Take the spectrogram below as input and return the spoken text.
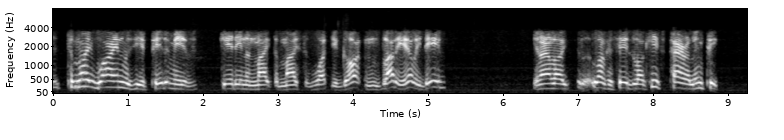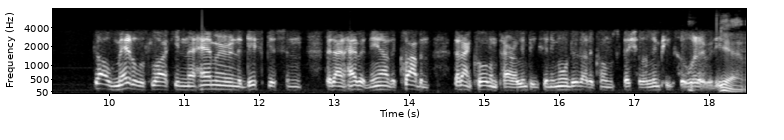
to me, Wayne was the epitome of get in and make the most of what you got, and bloody hell, he did. You know, like like I said, like his Paralympic gold medals, like in the hammer and the discus, and they don't have it now. The club and they don't call them Paralympics anymore, do they? They call them Special Olympics or whatever it is. Yeah.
